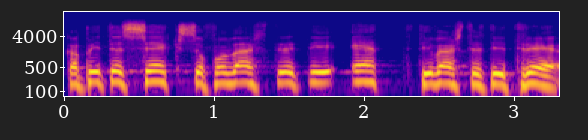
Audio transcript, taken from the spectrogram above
kapitel 6 och från vers 31 till vers 33.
